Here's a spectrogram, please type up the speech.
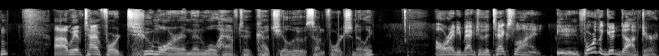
Uh, we have time for two more, and then we'll have to cut you loose, unfortunately. Alrighty, back to the text line. for the good doctor,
